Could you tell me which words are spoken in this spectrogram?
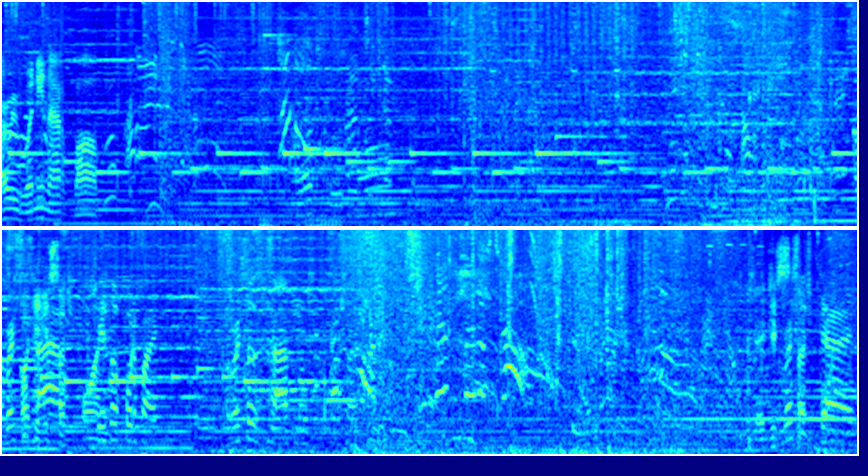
Are we winning that bomb? Did you half. touch point? She's not fortified. Half, no fortified. They just touched dead.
